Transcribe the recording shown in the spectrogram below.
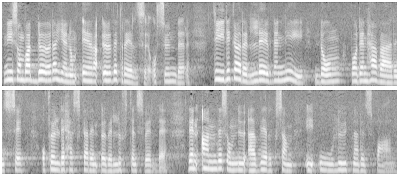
ni som var döda genom era överträdelser och synder. Tidigare levde ni dem på den här världens sätt och följde härskaren över luftens välde, den ande som nu är verksam i olydnadens barn.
